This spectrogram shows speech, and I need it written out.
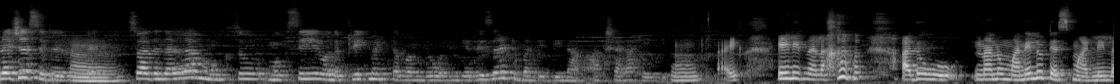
ಪ್ರೆಷರ್ಸ್ ಇರುತ್ತೆ. ಸೊ ಅದನ್ನೆಲ್ಲ ಮುಗಿಸು ಮುಗಿಸಿ ಒಂದು ಟ್ರೀಟ್ಮೆಂಟ್ ತಗೊಂಡು ನಿಮಗೆ ರಿಸಲ್ಟ್ ಬಂದಿದ್ದ ದಿನ ಆ ಕ್ಷಣ ಹೇಗೆ? ಹೇಳಿದ್ನಲ್ಲ. ಅದು ನಾನು ಮನೇಲೂ ಟೆಸ್ಟ್ ಮಾಡಲಿಲ್ಲ.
